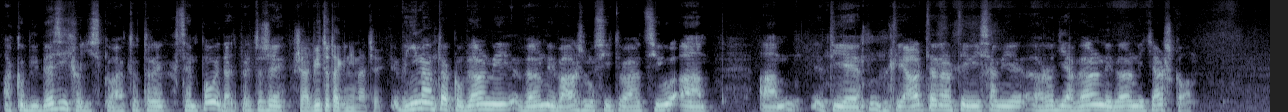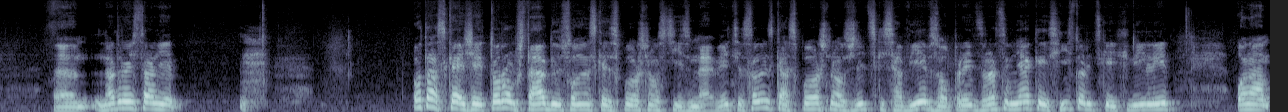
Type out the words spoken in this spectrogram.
akoby bezvýchodisko a to tre- chcem povedať, pretože... Že aj vy to tak vnímate? Vnímam to ako veľmi, veľmi vážnu situáciu a, a tie, tie alternatívy sa mi rodia veľmi, veľmi ťažko. Ehm, na druhej strane Otázka je, že v ktorom štádiu slovenskej spoločnosti sme. Viete, slovenská spoločnosť vždy sa vie vzoprieť, zrazu v nejakej historickej chvíli ona,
